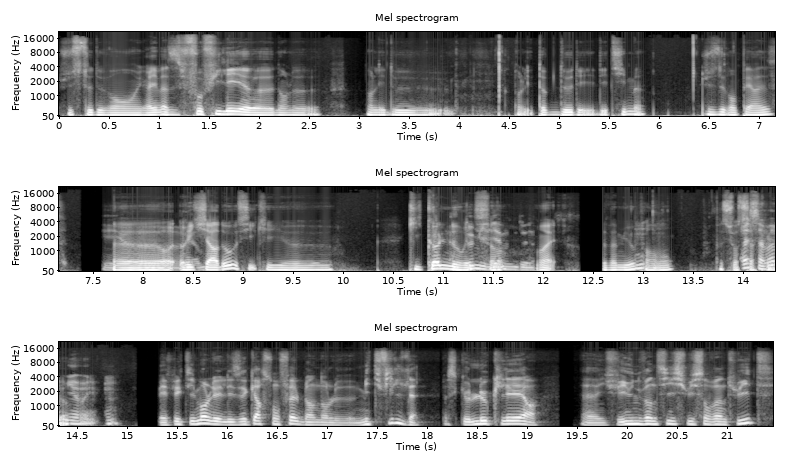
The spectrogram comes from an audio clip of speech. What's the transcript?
juste devant. Il arrive à se faufiler euh, dans, le, dans les deux. Dans les top 2 des, des teams, juste devant Perez. Et, Euh, euh, Ricciardo aussi qui, euh, qui colle Norris. hein. millièmes de- Ça va mieux Mm. apparemment. Enfin, sur Ouais, ça va circuit-là. mieux, oui. Mm. Mais effectivement, les, les écarts sont faibles hein, dans le midfield, parce que Leclerc, euh, il fait une 26 828,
